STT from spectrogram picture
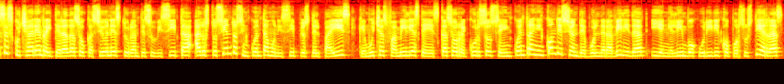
Tras escuchar en reiteradas ocasiones durante su visita a los 250 municipios del país que muchas familias de escasos recursos se encuentran en condición de vulnerabilidad y en el limbo jurídico por sus tierras,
